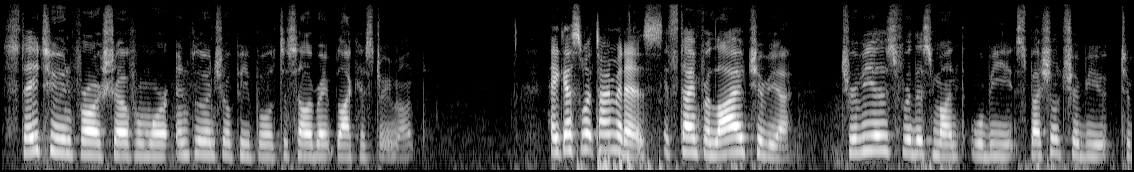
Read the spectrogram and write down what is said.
Stay tuned for our show for more influential people to celebrate Black History Month. Hey, guess what time it is? It's time for live trivia. Trivia's for this month will be special tribute to,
